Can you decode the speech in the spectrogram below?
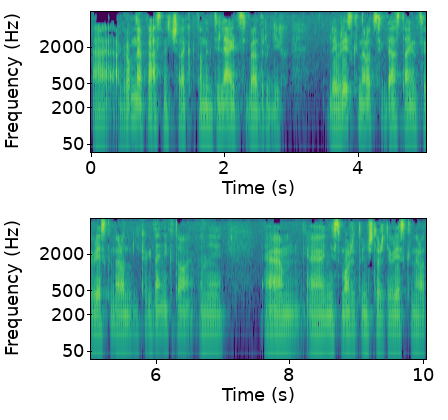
А, огромная опасность человека, кто наделяет себя от других. Для еврейского народа всегда останется еврейским народом. Никогда никто не, эм, э, не сможет уничтожить еврейский народ.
